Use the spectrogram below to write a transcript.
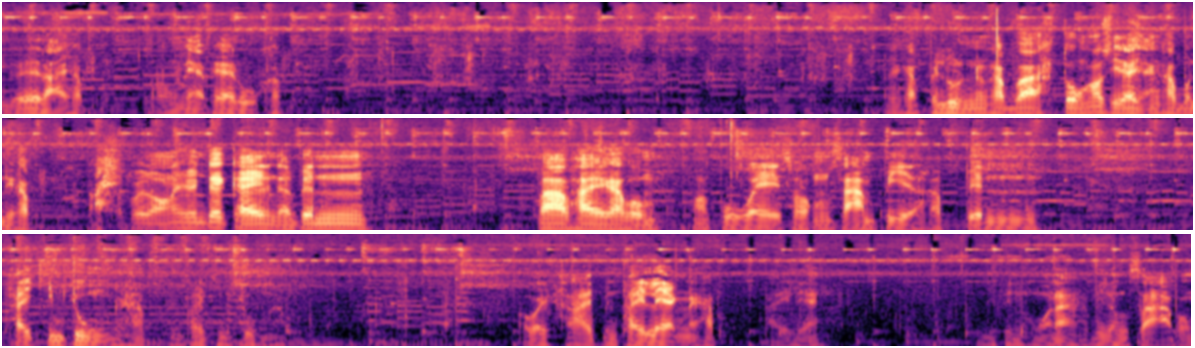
นี่ก็ได้หลายครับสองแม่แพร่ลูกครับไปครับไปรุ่นนะครับว่าตรงเข้าสีได้ยังครับวันนี้ครับไปไปลองในเพียงไกลๆเหมือนเป็นปลาไผ่ครับผมมาปลูกไว้สองสามปีแล้วครับ เป็นไผ่กิมจุงนะครับ เป็นไผ่กิมจุงครับ เอาไว้ขายเป็นไผ่แรงนะครับไผ่แรงนี่เป็นหัวหน้าครับพี่น้องสาผม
